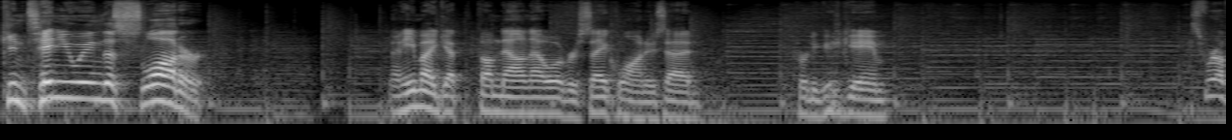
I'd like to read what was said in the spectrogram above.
Continuing the slaughter. And he might get the thumbnail now over Saquon, who's had a pretty good game. I swear,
